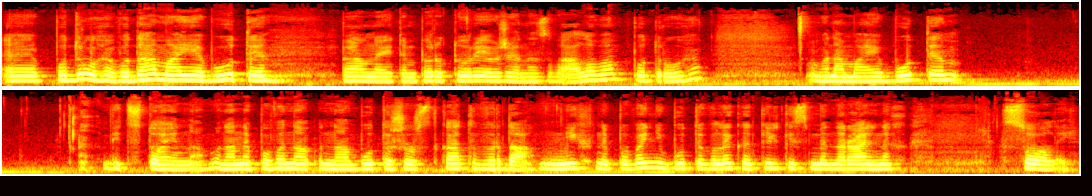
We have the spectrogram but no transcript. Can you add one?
Е, По-друге, вода має бути певної температури, я вже назвала вам. По-друге, вона має бути відстояна. Вона не повинна бути жорстка тверда. В них не повинні бути велика кількість мінеральних солей.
